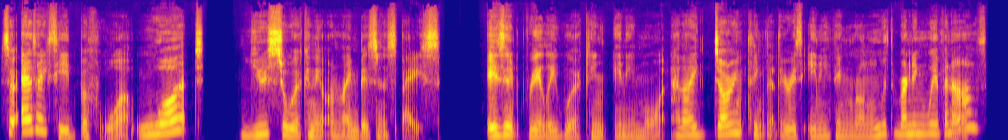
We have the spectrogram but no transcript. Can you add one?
So, as I said before, what used to work in the online business space isn't really working anymore. And I don't think that there is anything wrong with running webinars.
